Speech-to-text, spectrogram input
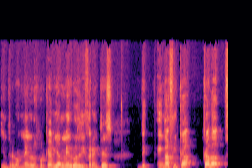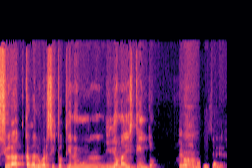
entre los negros, porque habían negros de diferentes. De, en África, cada ciudad, cada lugarcito tienen un idioma distinto. Pero como dicen,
